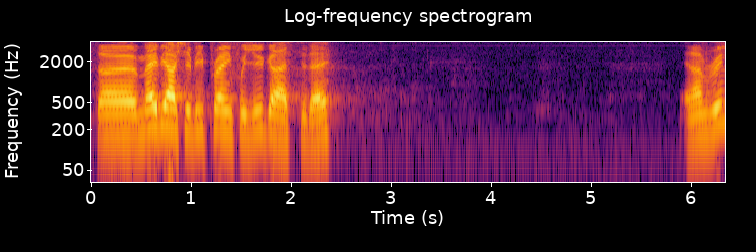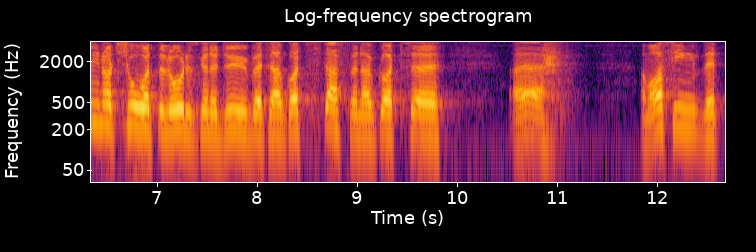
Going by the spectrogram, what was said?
So maybe I should be praying for you guys today. And I'm really not sure what the Lord is going to do, but I've got stuff and I've got. Uh, uh, I'm asking that,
